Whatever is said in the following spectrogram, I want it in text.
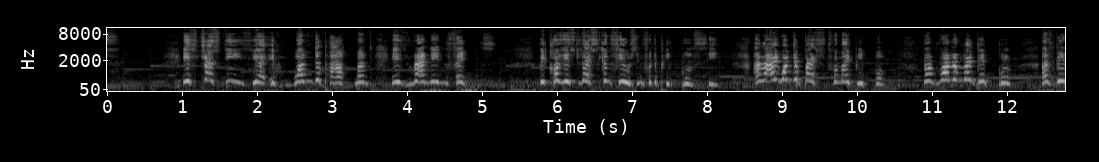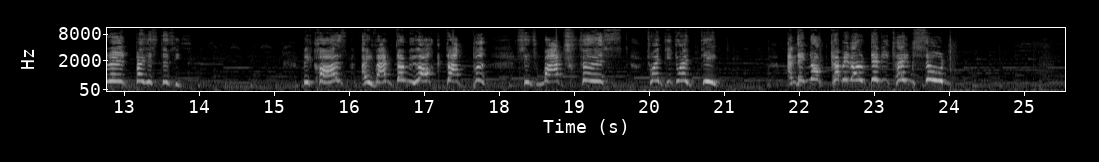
It's just easier if one department is running things. Because it's less confusing for the people, see. And I want the best for my people. Not one of my people has been hurt by this disease. Because I've had them locked up since March 1st, 2020. And they're not coming out anytime soon.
